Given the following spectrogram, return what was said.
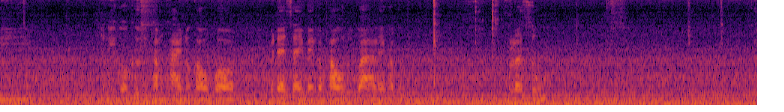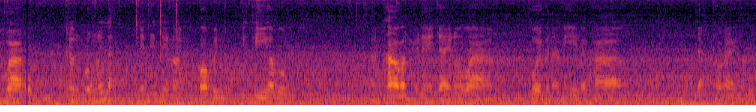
มีอันนี้ก็คือทำขายเนาะเขาก็ไม่ได้ใส่ใบกะเพราหรือว่าอะไรครับผมคนละสูตรหรือว่าเครื่องปรุงนี่แหละ อยๆพอเป็นพิธีครับผมทานข้าวกันไม่แน่ใจเนาะว่าถ้วยขนาดนี้ราคาจะเท่าไหร่ครับผม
